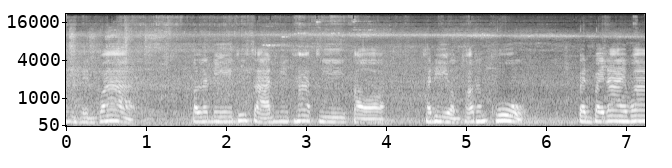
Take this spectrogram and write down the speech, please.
นท์เห็นว่ากรณีที่ศาลมีท่าทีต่อคดีของเขาทั้งคู่ เป็นไปได้ว่า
